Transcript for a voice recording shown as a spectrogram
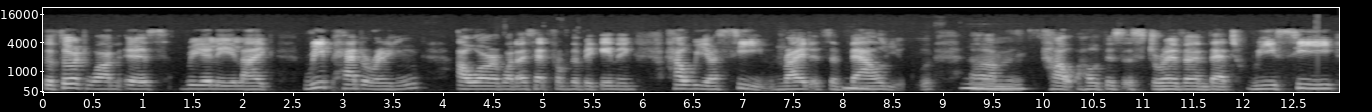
the third one is really like repattering our what I said from the beginning, how we are seen, right? It's a mm. value, mm. um, how how this is driven that we see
